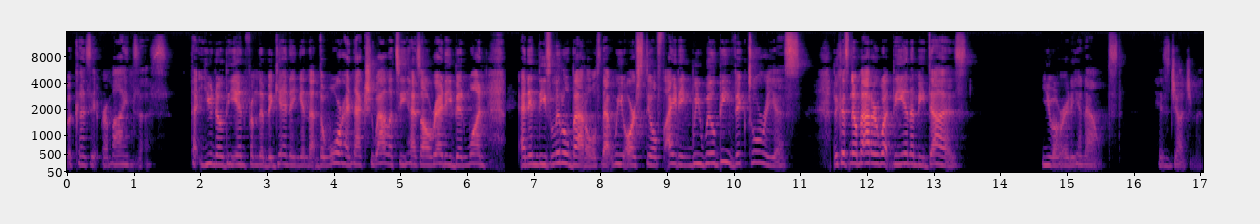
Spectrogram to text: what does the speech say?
because it reminds us that you know the end from the beginning and that the war in actuality has already been won. And in these little battles that we are still fighting, we will be victorious. Because no matter what the enemy does, you already announced his judgment,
